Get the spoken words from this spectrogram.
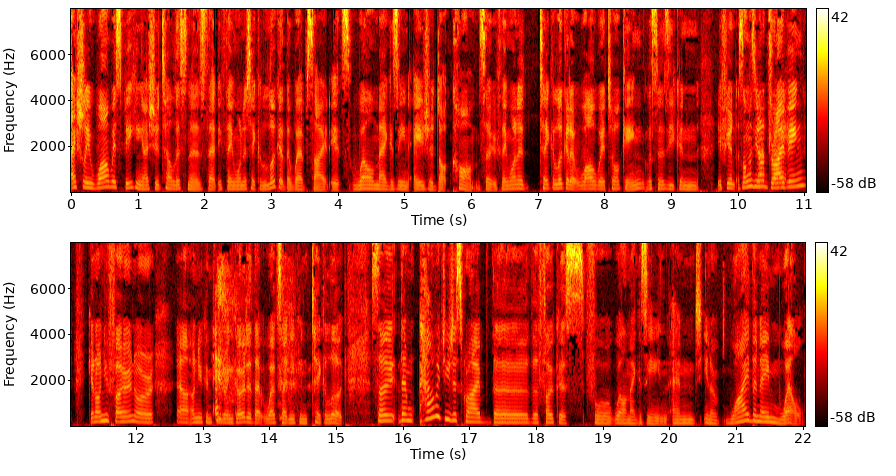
Actually, while we're speaking, I should tell listeners that if they want to take a look at the website, it's wellmagazineasia.com. So if they want to take a look at it while we're talking, listeners, you can, if you're, as long as you're That's not driving, right. get on your phone or uh, on your computer and go to that website and you can take a look. So then, how would you describe the the focus for Well Magazine, and you know why the name Well?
